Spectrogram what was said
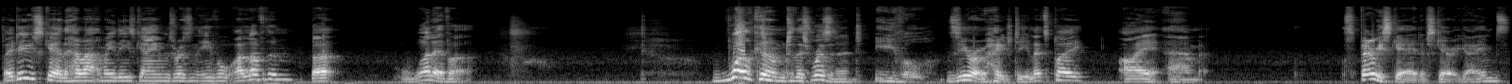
They do scare the hell out of me, these games, Resident Evil. I love them, but whatever. Welcome to this Resident Evil Zero HD Let's Play. I am very scared of scary games.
